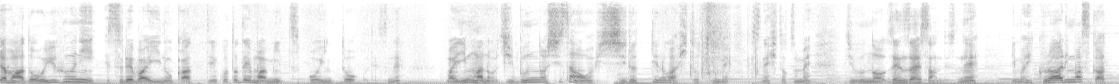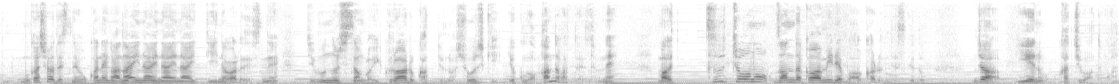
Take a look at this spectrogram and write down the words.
じゃあまあどういうふうにすればいいのかっていうことで、まあ、3つポイントですね。まあ、今の自分の資産を知るっていうのが1つ目ですね。1つ目自分の全財産ですね。今いくらありますかって昔はですねお金がないないないないって言いながらですね自分の資産がいくらあるかっていうのは正直よく分かんなかったですよね。まあ通帳の残高は見れば分かるんですけどじゃあ家の価値はとか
